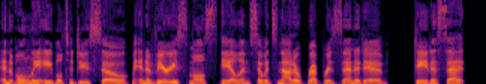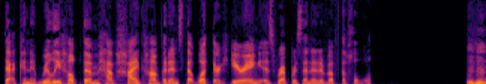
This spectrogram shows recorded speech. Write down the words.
and only able to do so in a very small scale. And so it's not a representative data set that can really help them have high confidence that what they're hearing is representative of the whole. Mm-hmm.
